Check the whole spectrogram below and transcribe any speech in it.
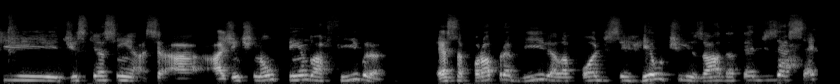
que diz que assim a, a, a, gente não tendo a fibra essa própria bilha ela pode ser reutilizada até 17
